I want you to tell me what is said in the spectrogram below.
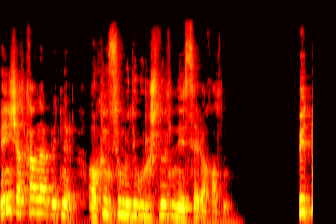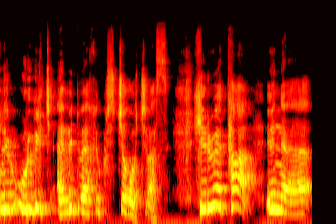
Энэ шалтгаанаар бид нэр охин сүмүүдийг үргэлжлүүлэн нээсээр байх болно. Бид нэр үргэлж амьд байхыг хүсэж байгаа учраас хэрвээ та энэ э,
